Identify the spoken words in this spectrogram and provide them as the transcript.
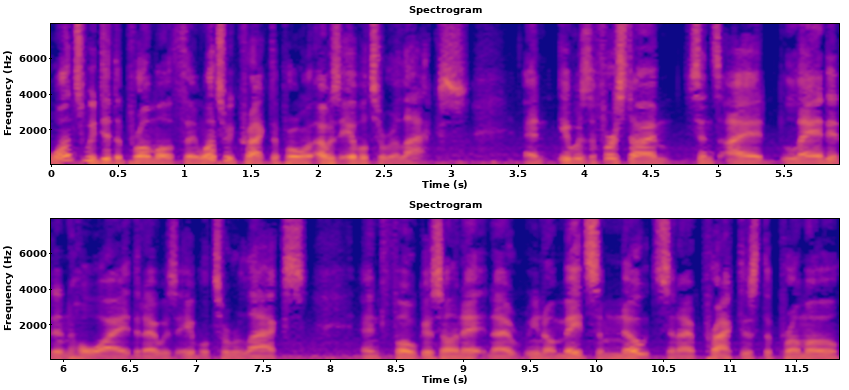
once we did the promo thing, once we cracked the promo, I was able to relax. And it was the first time since I had landed in Hawaii that I was able to relax and focus on it. And I, you know, made some notes and I practiced the promo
